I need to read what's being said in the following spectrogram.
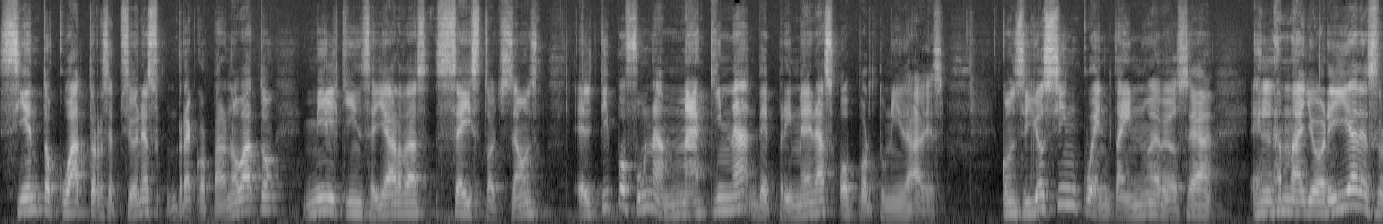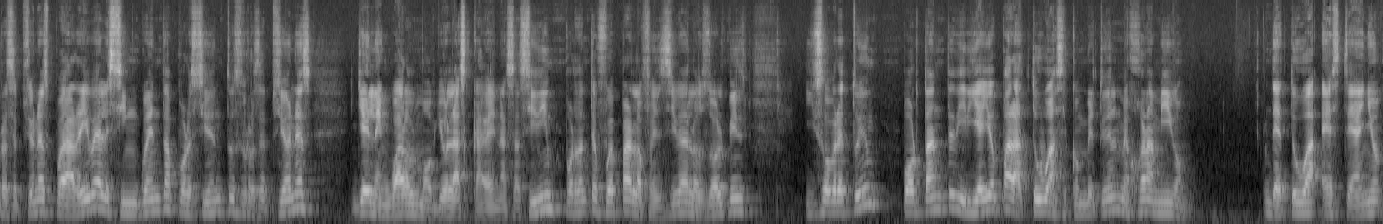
104 recepciones, récord para novato, 1015 yardas, 6 touchdowns. El tipo fue una máquina de primeras oportunidades. Consiguió 59, o sea, en la mayoría de sus recepciones por arriba del 50% de sus recepciones Jalen Waddle movió las cadenas. Así de importante fue para la ofensiva de los Dolphins. Y sobre todo importante diría yo para Tua. Se convirtió en el mejor amigo de Tua este año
